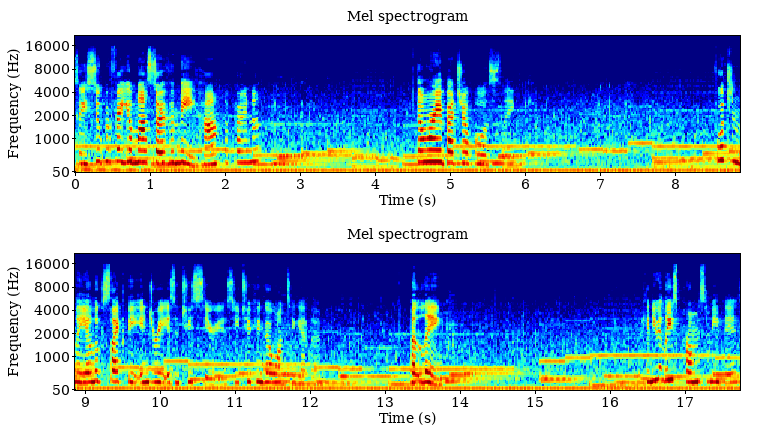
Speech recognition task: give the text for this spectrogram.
So you still prefer your master over me, huh, Epona? Don't worry about your horse, Link. Fortunately, it looks like the injury isn't too serious. You two can go on together. But Link, Can you at least promise me this?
